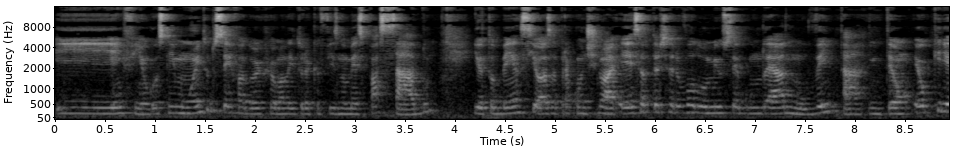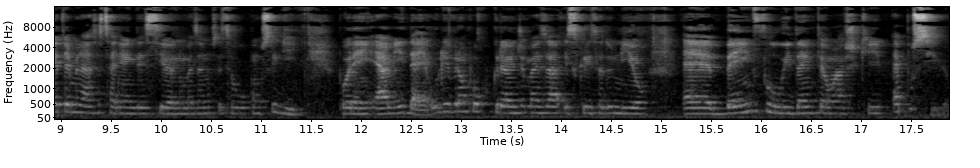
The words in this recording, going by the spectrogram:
E, enfim, eu gostei muito do Ceifador, que foi uma leitura que eu fiz no mês passado. E eu tô bem ansiosa para continuar. Esse é o terceiro volume, o segundo é A Nuvem, tá? Então, eu queria terminar essa série ainda esse ano, mas eu não sei se eu vou conseguir. Porém, é a minha ideia. O livro é um pouco grande, mas a escrita do Neil é bem fluida, então acho que é possível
